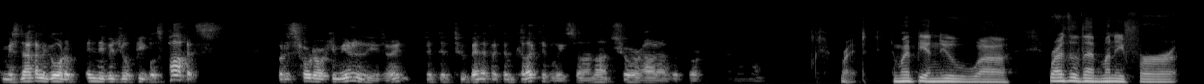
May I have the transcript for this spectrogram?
I mean, it's not going to go to individual people's pockets, but it's for our communities, right? To, to, to benefit them collectively. So I'm not sure how that would work. Right. It might be a new, uh, rather than money for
